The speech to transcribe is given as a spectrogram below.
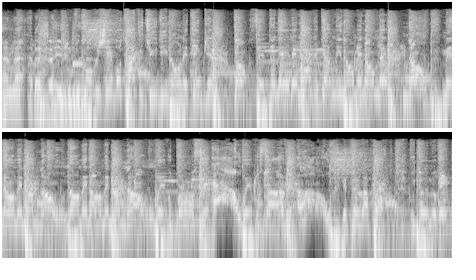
هنا راجعين Corrigez votre attitude, il en était bien temps. C'est un élément déterminant, mais non, mais non, mais non, mais non, non, non, mais non, mais non, non. Oui, vous pensez, ah, oui, vous savez, oh, mais peu importe, vous demeurez dans cet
